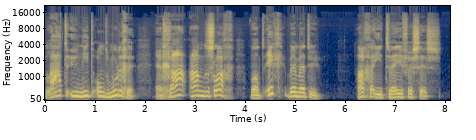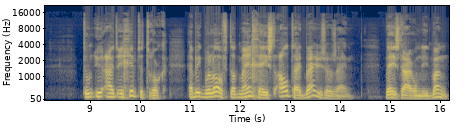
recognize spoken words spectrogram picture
Laat u niet ontmoedigen en ga aan de slag, want ik ben met u. Haggai 2 vers 6 Toen u uit Egypte trok, heb ik beloofd dat mijn geest altijd bij u zou zijn. Wees daarom niet bang.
